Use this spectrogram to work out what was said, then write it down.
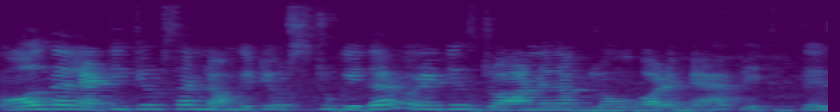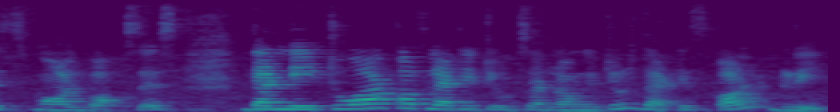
all the latitudes and longitudes together when it is drawn in a globe or a map. It is small boxes. The network of latitudes and longitudes that is called grid.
